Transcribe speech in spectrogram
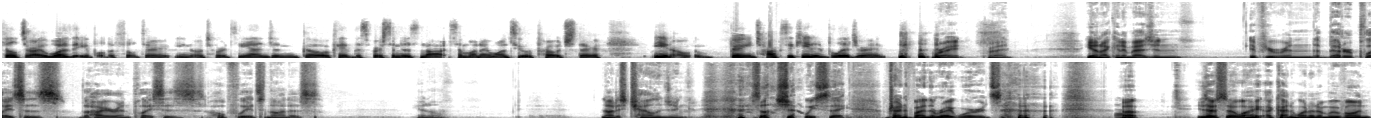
filter, I was able to filter, you know, towards the end and go, okay, this person is not someone I want to approach. They're, you know, very intoxicated, belligerent. right, right. Yeah, and I can imagine if you're in the better places, the higher end places, hopefully it's not as, you know, not as challenging, so shall we say. I'm trying to find the right words. uh, so I, I kind of wanted to move on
